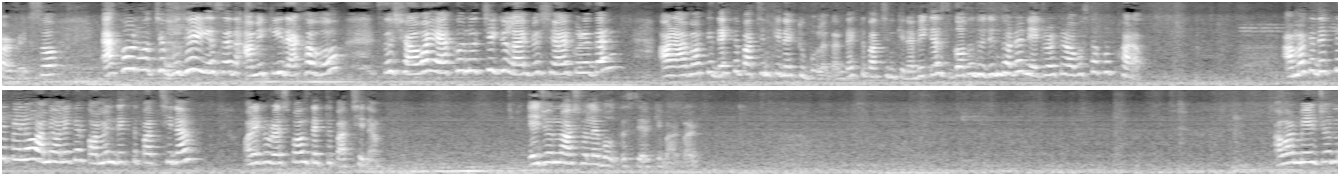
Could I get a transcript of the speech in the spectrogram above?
পারফেক্ট সো এখন হচ্ছে বুঝেই গেছেন আমি কি দেখাবো। সো সবাই এখন হচ্ছে একটু লাইভে শেয়ার করে দেন। আর আমাকে দেখতে পাচ্ছেন কিনা একটু বলে দেন, দেখতে পাচ্ছেন কিনা? বিকজ গত দুদিন ধরে নেটওয়ার্কের অবস্থা খুব খারাপ। আমাকে দেখতে পেলেও আমি অনেকের কমেন্ট দেখতে পাচ্ছি না। অনেকের রেসপন্স দেখতে পাচ্ছি না। এই জন্য আসলে বলতেছি আর কি বারবার। আমার মেয়ের জন্য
